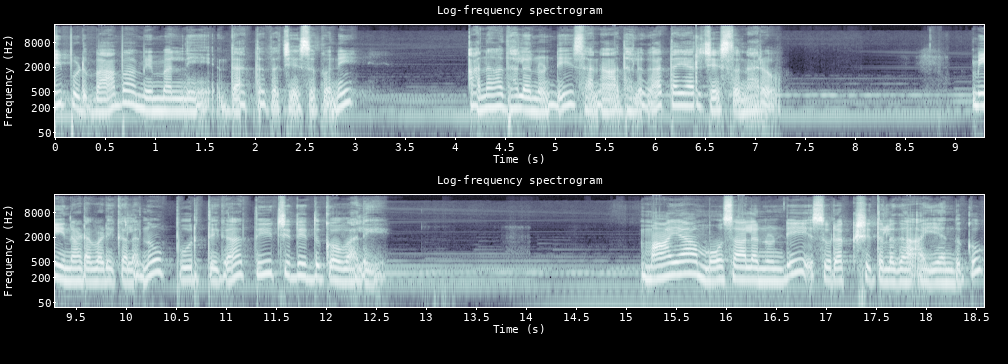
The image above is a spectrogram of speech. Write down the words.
ఇప్పుడు బాబా మిమ్మల్ని దత్తత చేసుకొని అనాథల నుండి సనాథలుగా తయారు చేస్తున్నారు. మీ నడవడికలను పూర్తిగా తీర్చిదిద్దుకోవాలి. మాయా మోసాల నుండి సురక్షితులుగా అయ్యేందుకు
